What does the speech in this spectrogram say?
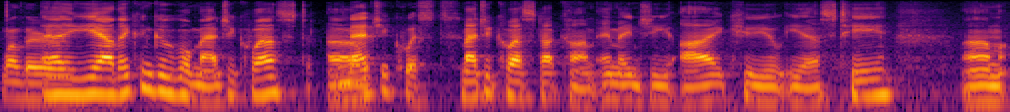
While they're uh, yeah, they can Google MagiQuest. Uh, Magic Quest. MagiQuest.com, M A G I Q U E S T. Um,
